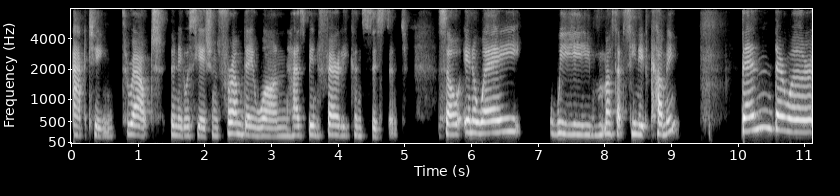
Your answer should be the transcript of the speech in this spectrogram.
acting throughout the negotiations from day one has been fairly consistent. So, in a way, we must have seen it coming. Then there were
